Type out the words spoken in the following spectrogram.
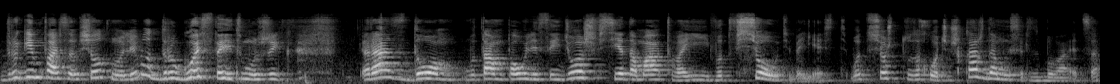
Другим пальцем щелкнули, вот другой стоит мужик раз дом, вот там по улице идешь, все дома твои, вот все у тебя есть, вот все, что захочешь, каждая мысль сбывается.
